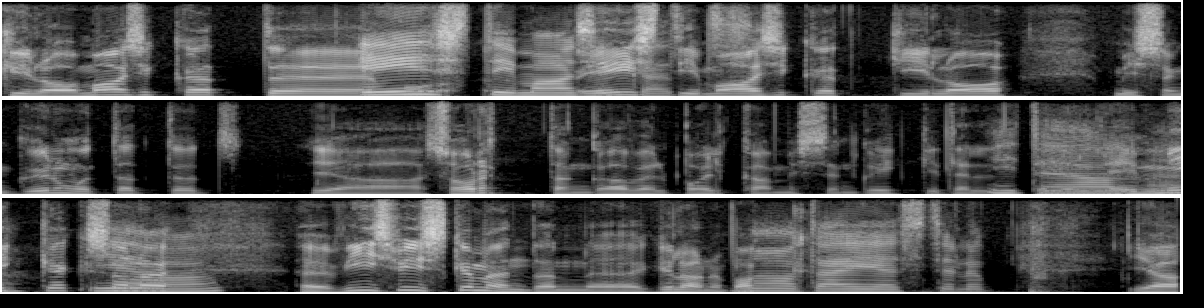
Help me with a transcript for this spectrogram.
kilo maasikat. Eesti maasikat. Eesti maasikat kilo, mis on külmutatud ja sort on ka veel polka, mis on kõikidel lemmik, eks ole. viis viiskümmend on eh, kilone pakk no täiesti lõpp. ja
